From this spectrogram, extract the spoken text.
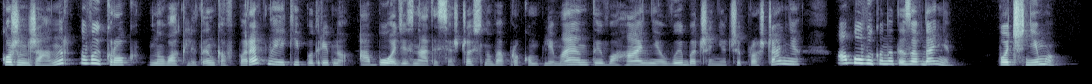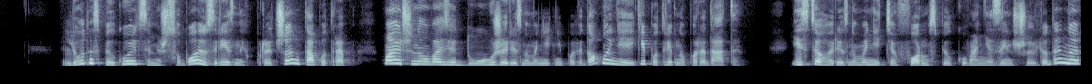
Кожен жанр новий крок, нова клітинка вперед, на якій потрібно або дізнатися щось нове про компліменти, вагання, вибачення чи прощання, або виконати завдання. Почнімо. Люди спілкуються між собою з різних причин та потреб, маючи на увазі дуже різноманітні повідомлення, які потрібно передати. Із цього різноманіття форм спілкування з іншою людиною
